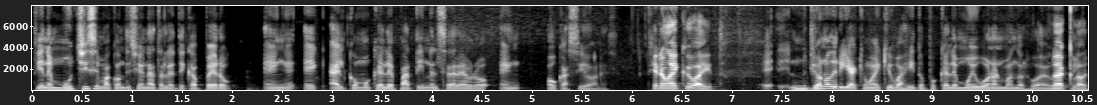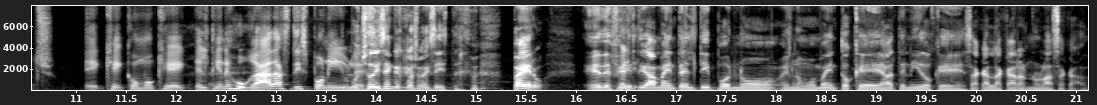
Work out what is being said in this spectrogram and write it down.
Tiene muchísimas condiciones atléticas, pero en, eh, a él como que le patina el cerebro en ocasiones. Tiene un IQ bajito. Eh, yo no diría que un IQ bajito porque él es muy bueno armando el juego. No es clutch. Eh, que como que él tiene jugadas disponibles. Muchos dicen que Clutch no existe, pero eh, definitivamente el tipo no, en los momentos que ha tenido que sacar la cara, no la ha sacado.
